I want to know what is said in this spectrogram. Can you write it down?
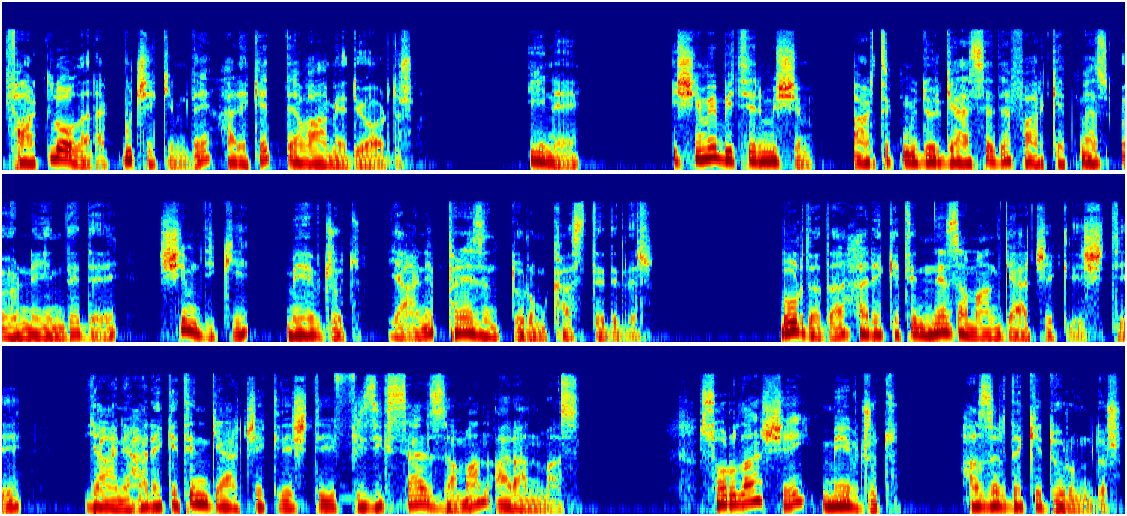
Farklı olarak bu çekimde hareket devam ediyordur. Yine işimi bitirmişim artık müdür gelse de fark etmez örneğinde de şimdiki mevcut yani present durum kastedilir. Burada da hareketin ne zaman gerçekleştiği yani hareketin gerçekleştiği fiziksel zaman aranmaz. Sorulan şey mevcut, hazırdaki durumdur.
